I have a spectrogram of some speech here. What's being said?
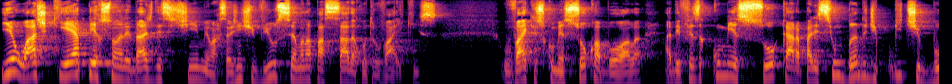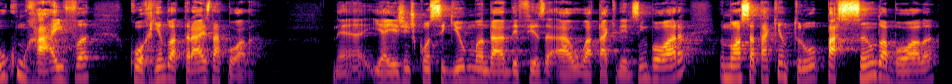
E eu acho que é a personalidade desse time, Marcelo. A gente viu semana passada contra o Vikings. O Vikings começou com a bola, a defesa começou, cara, parecia um bando de pitbull com raiva correndo atrás da bola. Né? E aí a gente conseguiu mandar a defesa, o ataque deles embora. O nosso ataque entrou, passando a bola,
